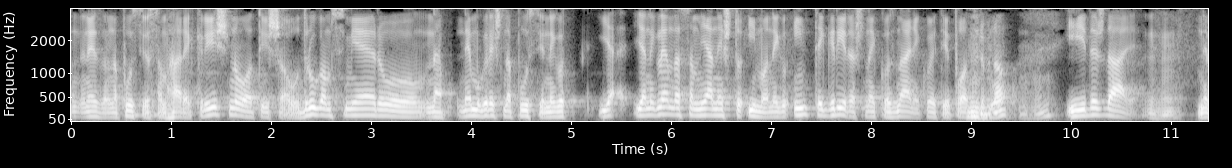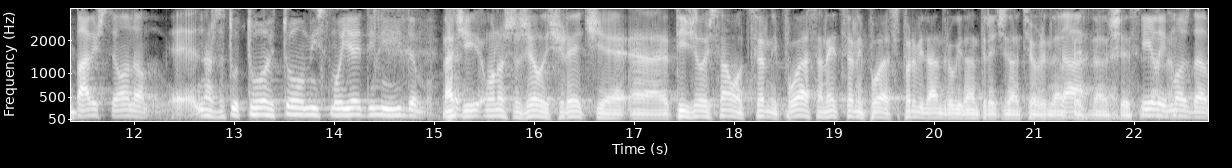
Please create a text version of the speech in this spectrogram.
ne znam, napustio sam Hare Krišnu, otišao u drugom smjeru, na, ne mogu reći napustio, nego ja, ja ne gledam da sam ja nešto imao, nego integriraš neko znanje koje ti je potrebno i ideš dalje. Ne baviš se ono, e, znaš, za to, to je to, mi smo jedini, idemo. Znači, ono što želiš reći je, e, ti želiš samo crni pojas, a ne crni pojas prvi dan, drugi dan, treći dan, četvrti dan, Da. peti dan, šesti Ili dan. možda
